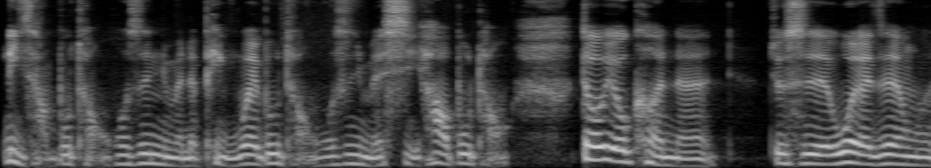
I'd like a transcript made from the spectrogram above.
立场不同，或是你们的品味不同，或是你们喜好不同，都有可能。就是为了这种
